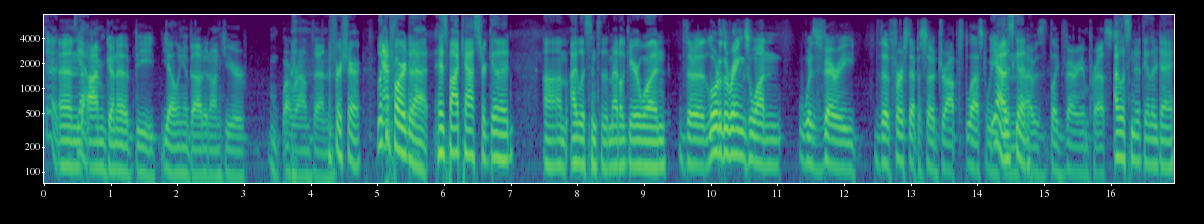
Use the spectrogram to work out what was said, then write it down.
Good. and yeah. I'm gonna be yelling about it on here around then. for sure. Looking forward to that. His podcasts are good. Um, I listened to the Metal Gear one. the Lord of the Rings one was very. The first episode dropped last week. Yeah, it was good. I was like very impressed. I listened to it the other day.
